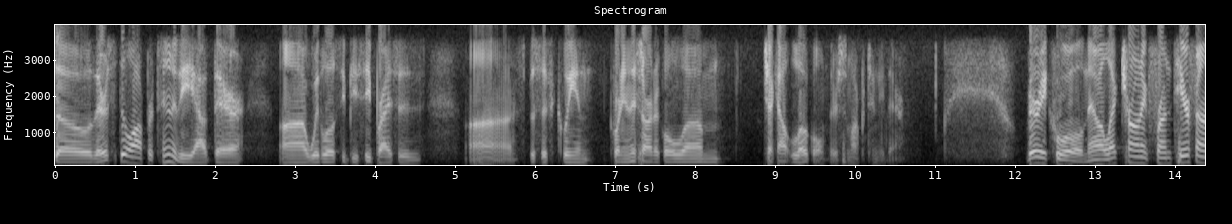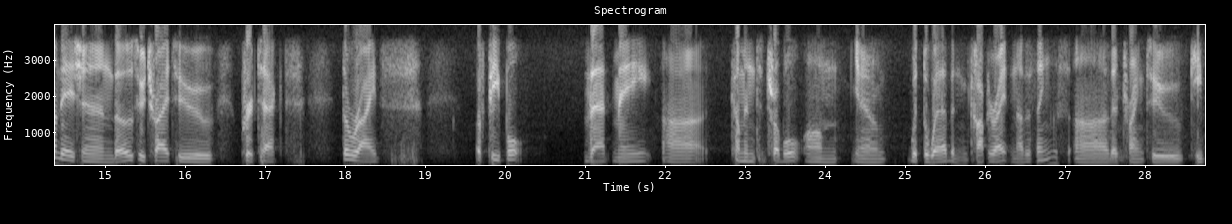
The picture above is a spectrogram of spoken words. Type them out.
So there's still opportunity out there uh, with low CPC prices, uh, specifically, and according to this article, um, check out local. There's some opportunity there. Very cool. Now, Electronic Frontier Foundation, those who try to protect the rights of people that may uh, come into trouble on, you know, with the web and copyright and other things. Uh, they're trying to keep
